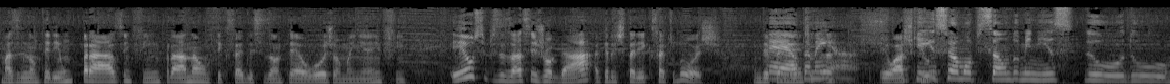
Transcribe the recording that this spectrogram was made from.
mas ele não teria um prazo, enfim, para não ter que sair decisão até hoje ou amanhã, enfim. Eu, se precisasse jogar, acreditaria que sai tudo hoje. Independente é, eu também da... acho. Eu acho Porque que isso é uma opção do ministro, do, do,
